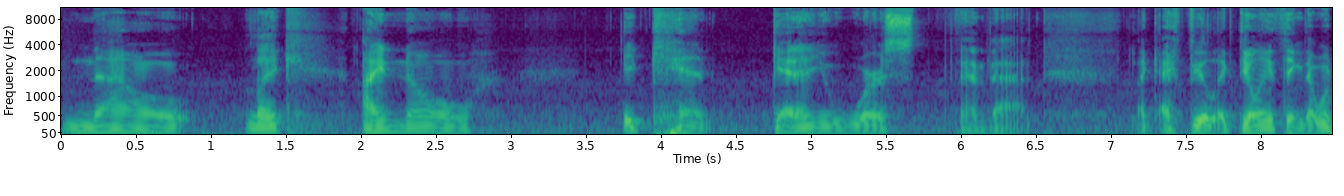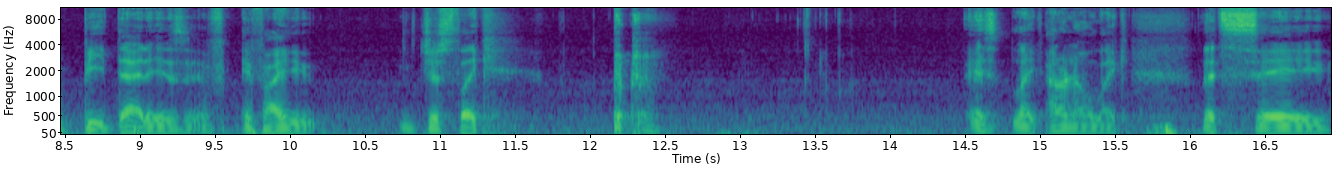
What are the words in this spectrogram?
now like I know it can't get any worse than that. Like I feel like the only thing that would beat that is if if I just like is like I don't know like let's say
